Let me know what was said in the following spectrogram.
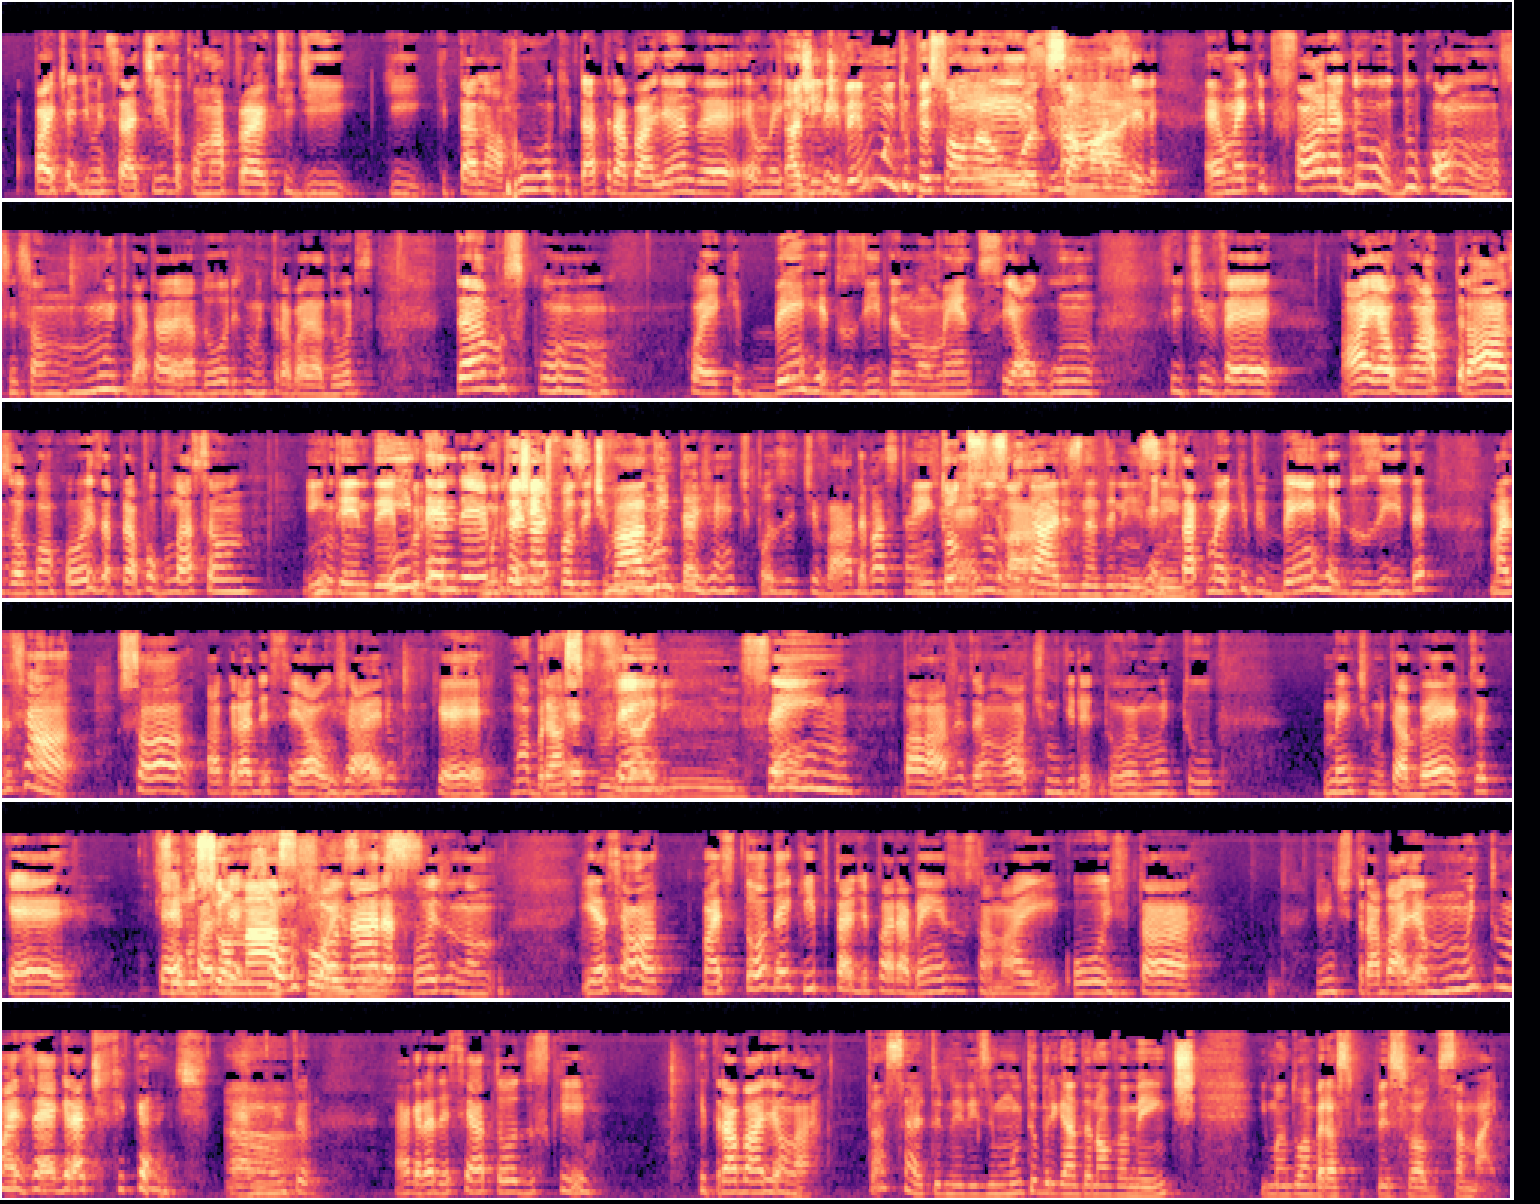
a parte administrativa como a parte de que está na rua, que está trabalhando, é, é uma equipe... A gente vê muito pessoal Isso, na rua do Samai. É uma equipe fora do, do comum, assim, são muito batalhadores, muito trabalhadores. Estamos com, com a equipe bem reduzida no momento, se algum, se tiver ai, algum atraso, alguma coisa, para a população entender, entender porque muita porque gente positivada. Muita gente positivada, bastante Em todos os lá. lugares, né, Denise? A gente está com uma equipe bem reduzida, mas assim, ó, só agradecer ao Jairo, que é... Um abraço é, pro sem, Jairinho. Sem palavras, é um ótimo diretor, muito mente muito aberta, quer, quer solucionar, fazer, as, solucionar coisas. as coisas. Não, e assim, ó, mas toda a equipe está de parabéns, o Samai hoje está... A gente trabalha muito, mas é gratificante. É ah. É muito... Agradecer a todos que, que trabalham lá. Tá certo, Nelise. Muito obrigada novamente. E mando um abraço pro pessoal do Samai.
